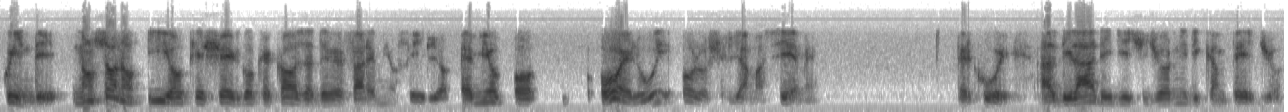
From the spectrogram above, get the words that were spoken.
Quindi non sono io che scelgo che cosa deve fare mio figlio, è mio, o, o è lui o lo scegliamo assieme. Per cui al di là dei dieci giorni di campeggio,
